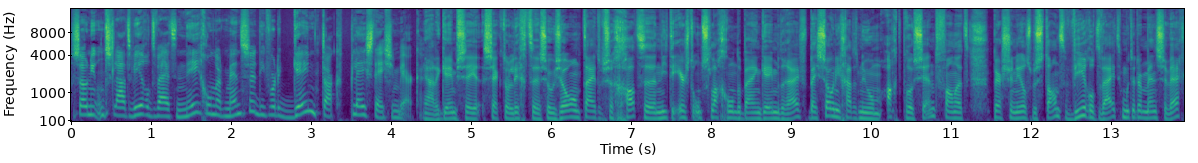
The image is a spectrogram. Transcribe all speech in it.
Sony ontslaat wereldwijd 900 mensen die voor de game-tak PlayStation werken. Ja, de gamesector ligt eh, sowieso al een tijd op zijn gat. Eh, niet de eerste ontslagronde bij een gamebedrijf. Bij Sony gaat het nu om 8% van het personeelsbestand. Wereldwijd moeten er mensen weg.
